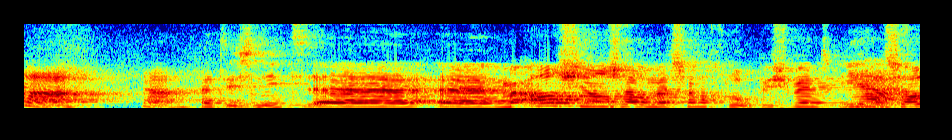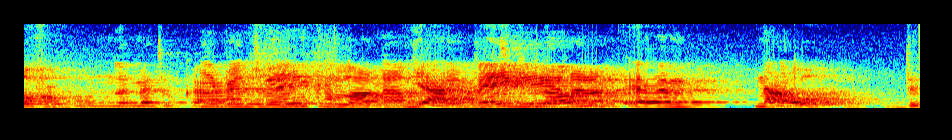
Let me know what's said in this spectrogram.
Ja, ja. Het is niet, eh, eh, maar als je dan zo met zo'n groep, dus je bent, je Ja. bent zo verbonden met elkaar. Je bent wekenlang aan het ja, wekenlang. Ehm, nou, de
